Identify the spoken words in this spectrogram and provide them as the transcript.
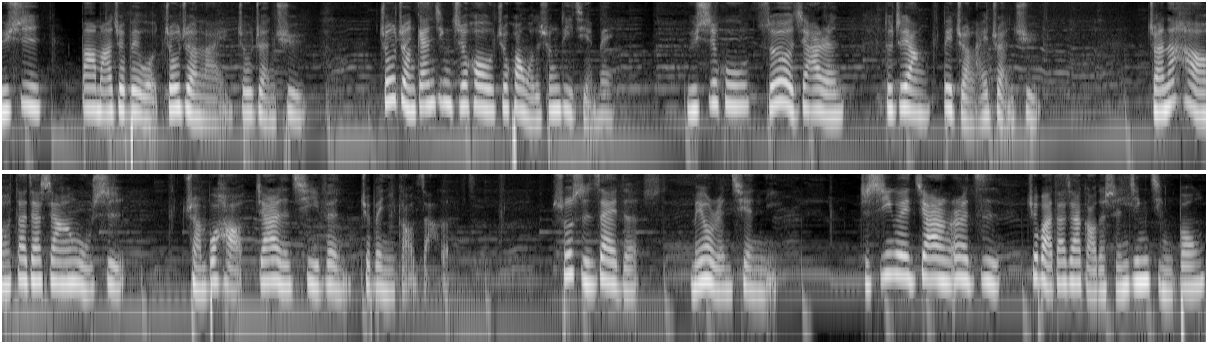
于是，爸妈就被我周转来周转去，周转干净之后，就换我的兄弟姐妹。于是乎，所有家人都这样被转来转去。转得好，大家相安无事；转不好，家人的气氛就被你搞砸了。说实在的，没有人欠你，只是因为“家人”二字，就把大家搞得神经紧绷，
